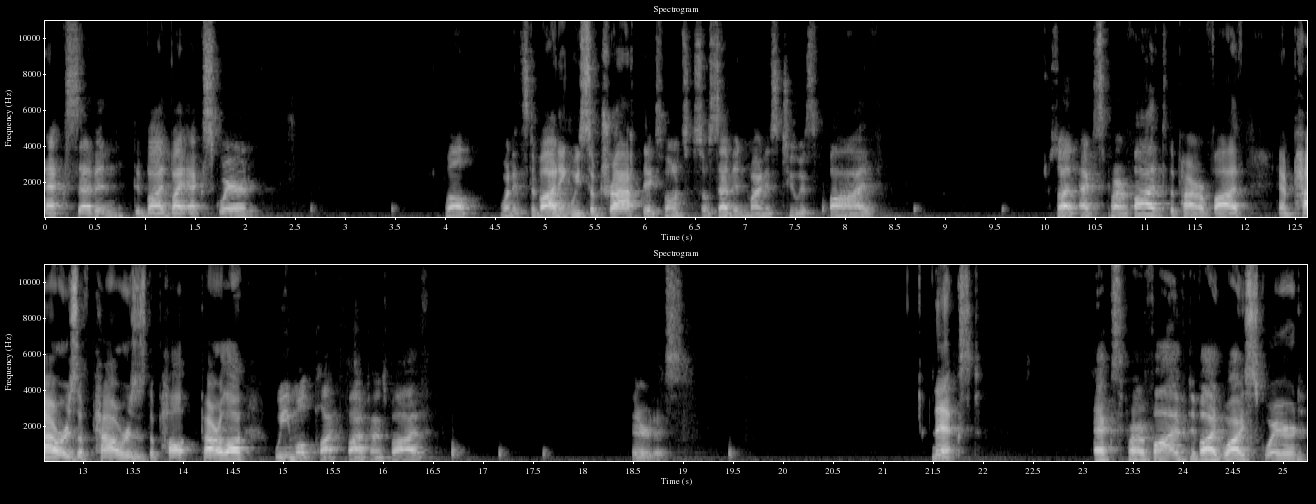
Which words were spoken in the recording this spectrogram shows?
X7 divided by x squared. Well, when it's dividing, we subtract the exponents. So 7 minus 2 is 5. So I have x to the power of 5 to the power of 5. And powers of powers is the power law. We multiply 5 times 5. There it is. Next, x to the power of 5 divide y squared,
